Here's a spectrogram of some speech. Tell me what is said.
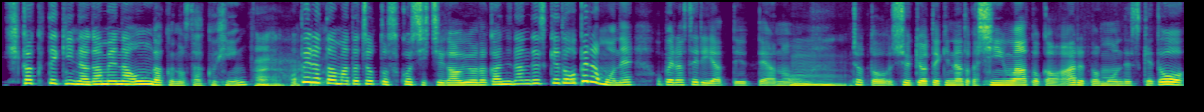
比較的長めな音楽の作品、はいはいはい。オペラとはまたちょっと少し違うような感じなんですけど、オペラもね、オペラセリアって言って、あの、うん。ちょっと宗教的なとか神話とかはあると思うんですけど、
